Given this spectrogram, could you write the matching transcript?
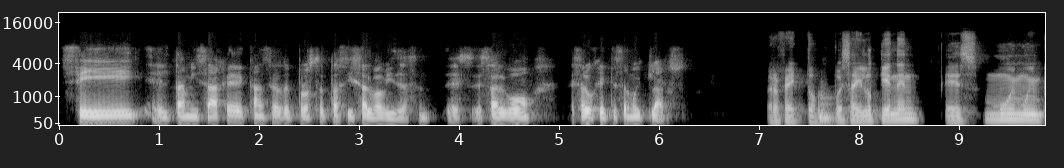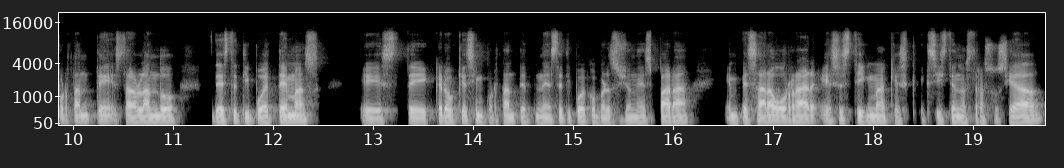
sí el tamizaje de cáncer de próstata sí salva vidas. Es, es, algo, es algo que hay que ser muy claros. Perfecto, pues ahí lo tienen es muy, muy importante estar hablando de este tipo de temas. Este, creo que es importante tener este tipo de conversaciones para empezar a borrar ese estigma que existe en nuestra sociedad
